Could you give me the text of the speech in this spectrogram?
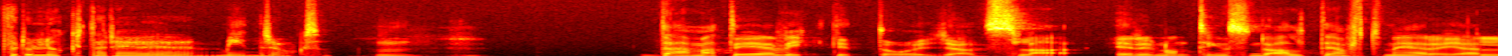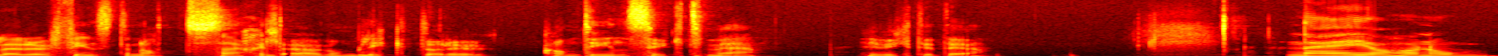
För då luktar det mindre också. Mm. Det här med att det är viktigt att gödsla, är det någonting som du alltid haft med dig eller finns det något särskilt ögonblick då du kom till insikt med hur viktigt det är? Nej, jag har nog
